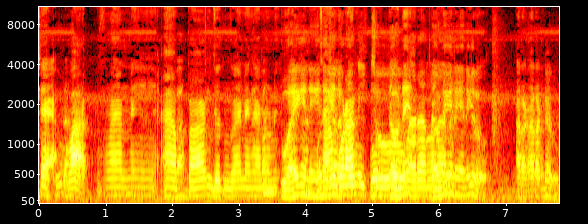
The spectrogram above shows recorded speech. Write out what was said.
Sik warnane abang jut gue neng anu nih. Buahe ngene ngene. Campuran ijo, daune barang daune ngono. ngene ngene iki lho. Arang-arang kae lho.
